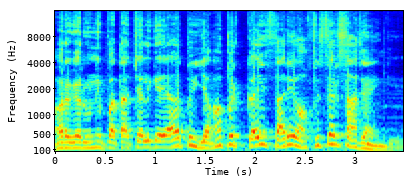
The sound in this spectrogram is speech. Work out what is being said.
और अगर उन्हें पता चल गया तो यहाँ पर कई सारे ऑफिसर्स आ जाएँगे।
